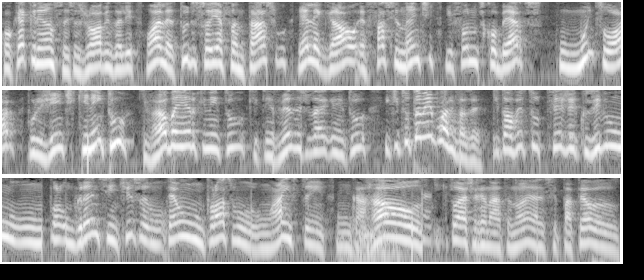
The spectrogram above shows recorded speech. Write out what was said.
qualquer criança, esses jovens ali, olha, tudo isso aí é fantástico, é legal, é fascinante fascinante e foram descobertos com muito suor por gente que nem tu, que vai ao banheiro que nem tu, que tem as mesmas necessidades que nem tu e que tu também pode fazer. Que talvez tu seja, inclusive, um, um, um grande cientista, até um próximo, um Einstein, um Carral. O que, que tu acha, Renata? Não é esse papel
